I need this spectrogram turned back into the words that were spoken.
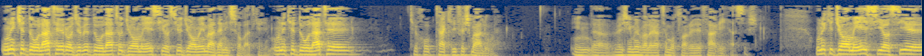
اونه که دولت راجب دولت و جامعه سیاسی و جامعه مدنی صحبت کردیم. اونه که دولت که خب تکلیفش معلومه. این رژیم ولایت مطلقه فقیه هستش. اونه که جامعه سیاسی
